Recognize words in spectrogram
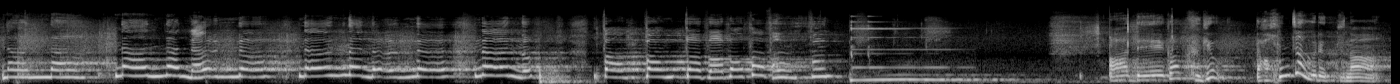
나나나나나나나나나나나 빰빰빠바바바밤 아 내가 그게 나 혼자 그랬구나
